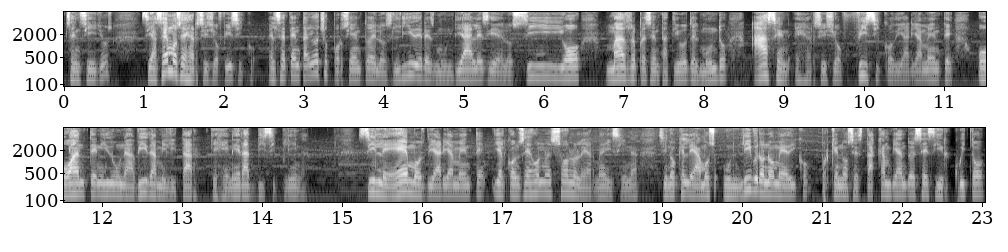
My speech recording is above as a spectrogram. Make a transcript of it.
sencillos. Si hacemos ejercicio físico, el 78% de los líderes mundiales y de los CEO más representativos del mundo hacen ejercicio físico diariamente o han tenido una vida militar que genera disciplina si leemos diariamente, y el consejo no es solo leer medicina, sino que leamos un libro no médico, porque nos está cambiando ese circuito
